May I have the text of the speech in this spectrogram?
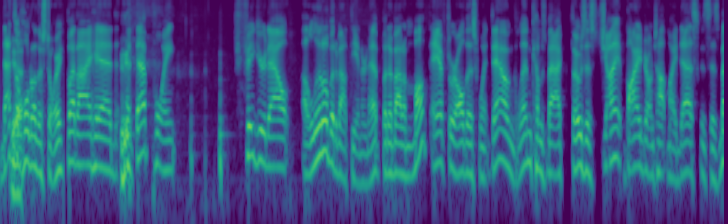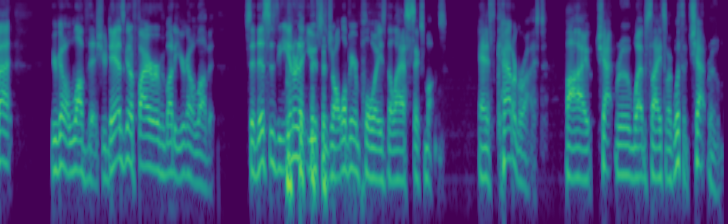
That's yeah. a whole other story. But I had at that point figured out a little bit about the internet. But about a month after all this went down, Glenn comes back, throws this giant binder on top of my desk, and says, Matt, you're going to love this. Your dad's going to fire everybody. You're going to love it. So this is the internet usage of all of your employees in the last six months. And it's categorized by chat room websites. I'm like, what's a chat room?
